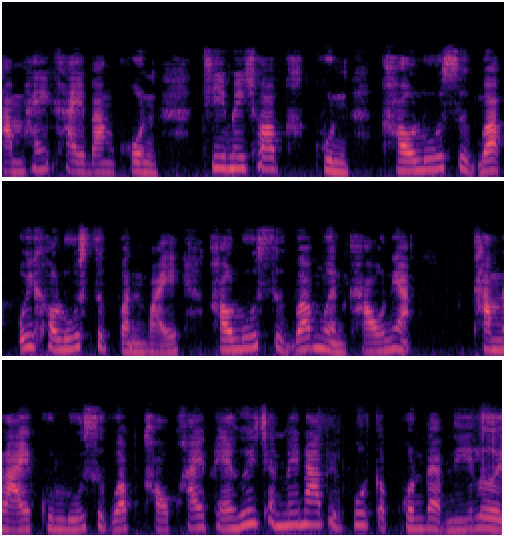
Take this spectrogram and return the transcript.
ทำให้ใครบางคนที่ไม่ชอบคุณ เขารู้สึกว่า อุ้ยเขารู้สึกหวั่นไหวเขารู้สึกว่าเหมือนเขาเนี่ย ทำร้ายคุณรู้สึกว่าเขาพ่ายแพ้เฮ้ยฉันไม่น่าไปพูดกับคนแบบนี้เลย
